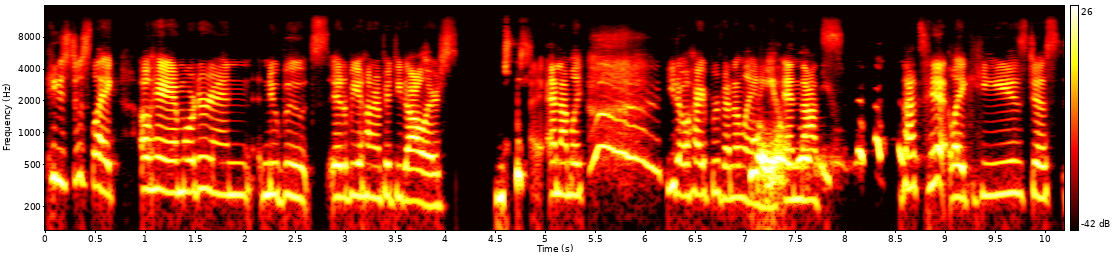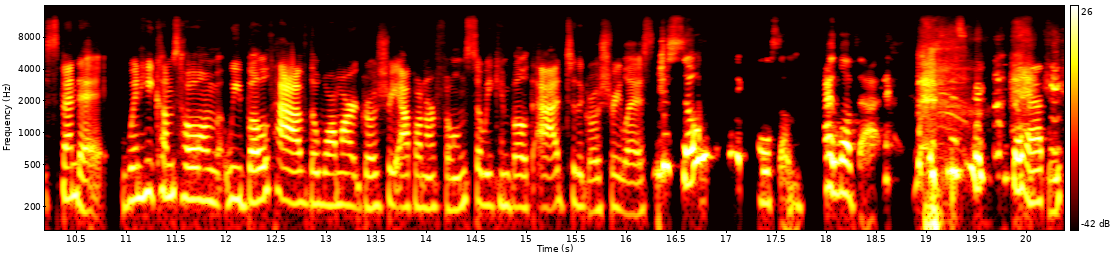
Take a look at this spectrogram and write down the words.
he's just like, "Oh, hey, I'm ordering new boots. It'll be $150." and I'm like, you know, hyperventilating and that's that's it. Like he's just spend it. When he comes home, we both have the Walmart grocery app on our phones so we can both add to the grocery list. Just so like wholesome. I love that. So happy.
